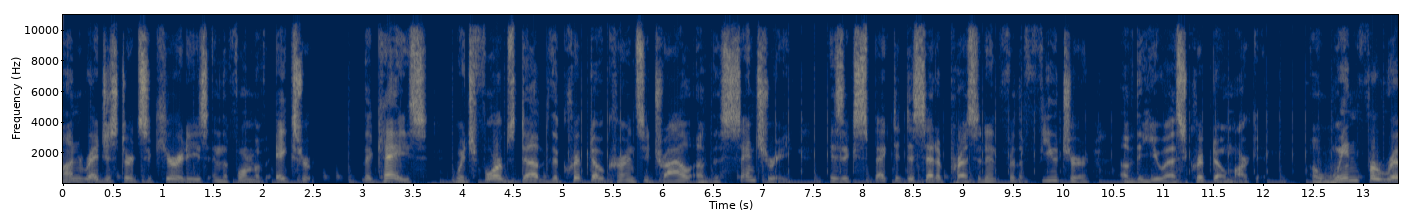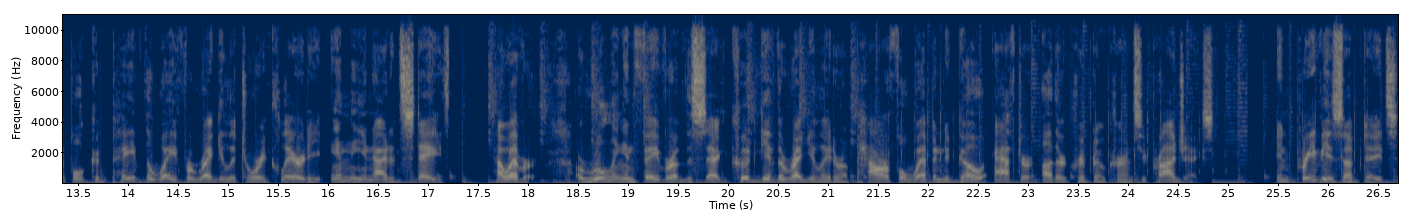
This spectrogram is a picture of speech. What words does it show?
unregistered securities in the form of XRP. The case, which Forbes dubbed the cryptocurrency trial of the century, is expected to set a precedent for the future of the U.S. crypto market. A win for Ripple could pave the way for regulatory clarity in the United States However, a ruling in favor of the SEC could give the regulator a powerful weapon to go after other cryptocurrency projects. In previous updates,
